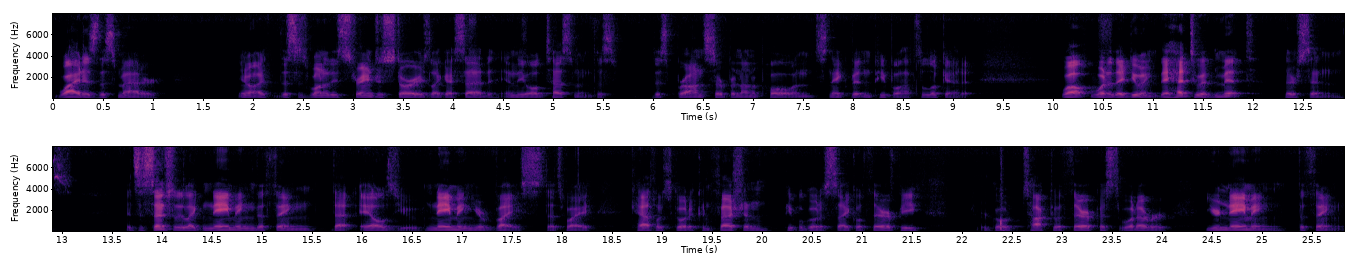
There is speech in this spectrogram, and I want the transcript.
Why does this matter? You know, I, this is one of these strangest stories, like I said, in the Old Testament. This this bronze serpent on a pole, and snake bitten people have to look at it. Well, what are they doing? They had to admit their sins. It's essentially like naming the thing that ails you, naming your vice. That's why Catholics go to confession, people go to psychotherapy, or go talk to a therapist, whatever. You're naming the thing.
